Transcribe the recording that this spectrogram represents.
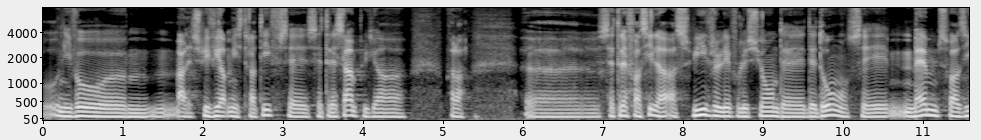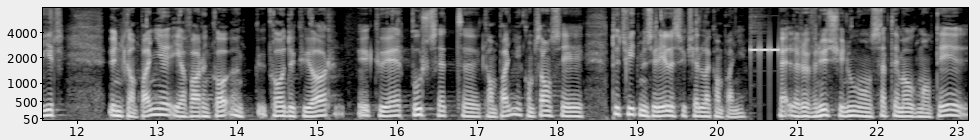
Au niveau euh, suivi administratif, c'est très simple. Il y a, voilà, euh, c'est très facile à, suivre l'évolution des, dons. C'est même choisir une campagne et avoir un, code QR, QR, pour cette euh, campagne. Comme ça, on sait tout de suite mesurer le succès de la campagne. Mais les revenus chez nous ont certainement augmenté.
